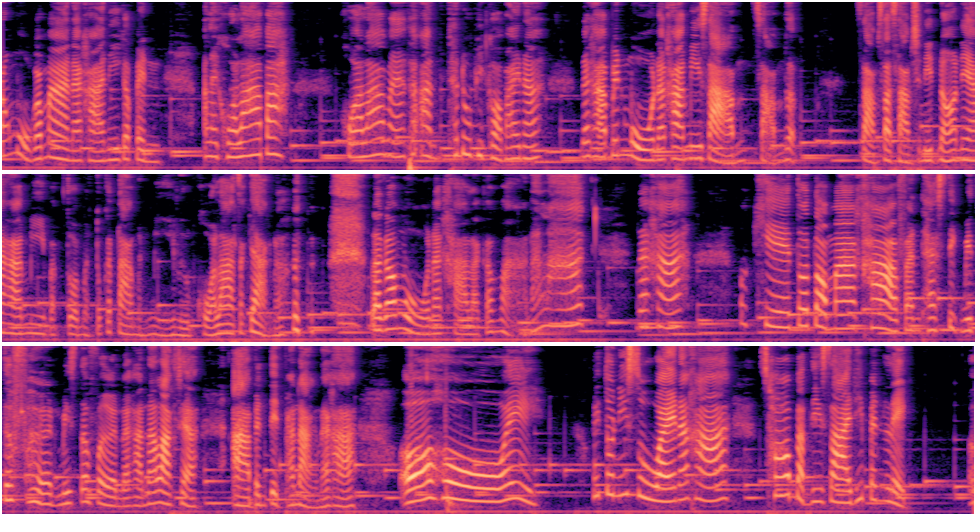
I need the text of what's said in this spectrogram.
น้องหมูก็มานะคะ นี่ก็เป็นอะไรโคอาล่าป่ะ โคอาล่าไหมถ้าอ่านถ้าดูผิดขออภัยนะนะคะ เป็นหมูนะคะมีสามสามแบบสามสัตว์สามชนิดเนาะเนี่ยค่ะมีแบบตัวเหมือนตุ๊กตาเหมือนหมีหรือโคอาล่าสักอย่างเนาะแล้วก็หมูนะคะ แล้วก็หมาน่ารักนะคะ โอเค ตัวต่อมาค่ะ Fantastic Mr. Fern Mr. Fern นะคะ น่ารักใช่อ่าเป็นติดผนังนะคะ โอ้โหเฮ้ยตัวนี้สวยนะคะ ชอบแบบดีไซน์ที่เป็นเหล็ก เอ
